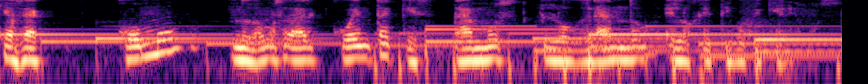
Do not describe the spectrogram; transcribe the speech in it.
Que o sea, ¿cómo nos vamos a dar cuenta que estamos logrando el objetivo que queremos?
